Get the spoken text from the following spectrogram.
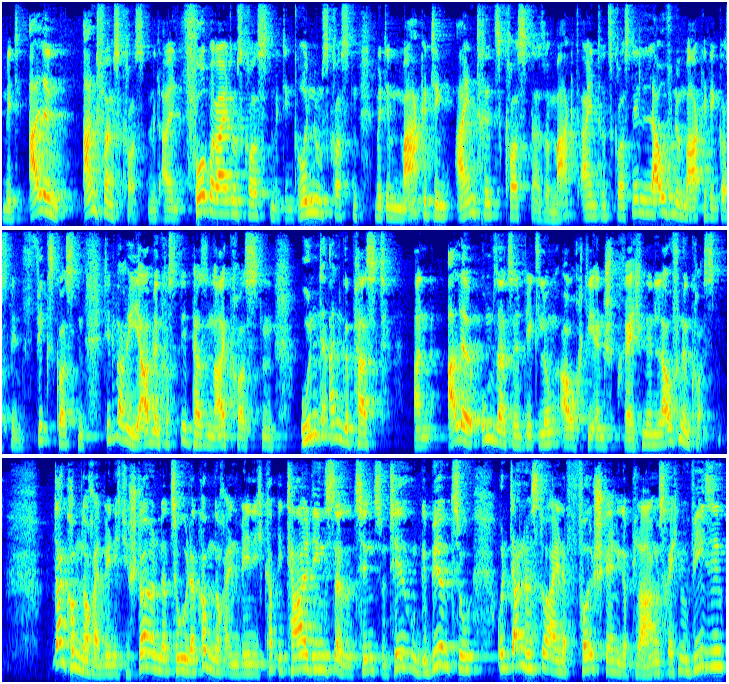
mit allen Anfangskosten, mit allen Vorbereitungskosten, mit den Gründungskosten, mit den Marketing-Eintrittskosten, also Markteintrittskosten, den laufenden Marketingkosten, den Fixkosten, den variablen Kosten, den Personalkosten und angepasst an alle Umsatzentwicklungen auch die entsprechenden laufenden Kosten. Dann kommen noch ein wenig die Steuern dazu, da kommen noch ein wenig Kapitaldienste, also Zins und Tilgung, Gebühren zu und dann hast du eine vollständige Planungsrechnung, wie sie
